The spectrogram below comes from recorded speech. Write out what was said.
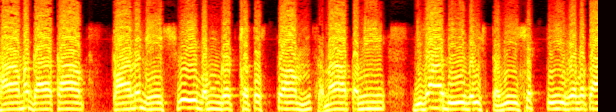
కామగా కామ కాననేష్వేవం రక్షతుస్త్వాం సనాతనీ వివాదే వైష్ణవీ శక్తిరవతా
